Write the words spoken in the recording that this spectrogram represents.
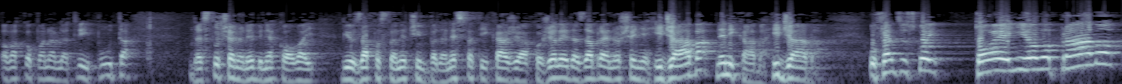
Ovako ponavlja tri puta, da slučajno ne bi neko ovaj bio zaposlen nečim pa da ne svati, kaže, ako žele da zabrani nošenje hijjaba, ne nikaba, hijjaba, U Francuskoj to je njihovo pravo,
